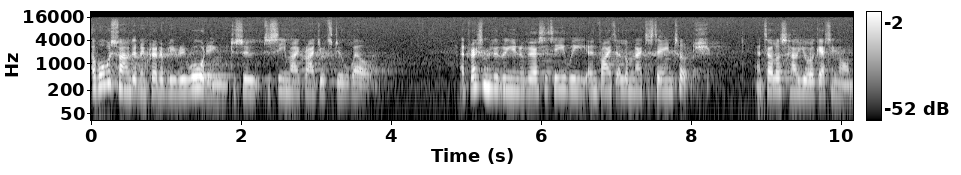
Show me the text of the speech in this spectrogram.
I've always found it incredibly rewarding to, to see my graduates do well. At Wrexham University, we invite alumni to stay in touch and tell us how you are getting on.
